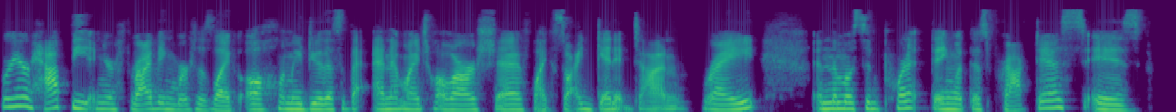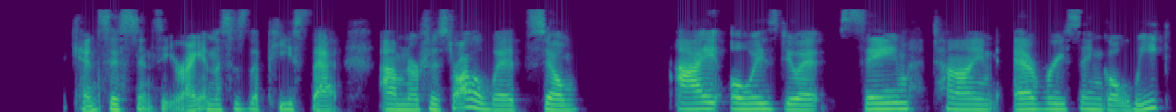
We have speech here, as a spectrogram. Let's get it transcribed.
where you're happy and you're thriving versus like, oh, let me do this at the end of my 12 hour shift. Like, so I get it done. Right. And the most important thing with this practice is consistency. Right. And this is the piece that um, nurses struggle with. So I always do it same time every single week,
